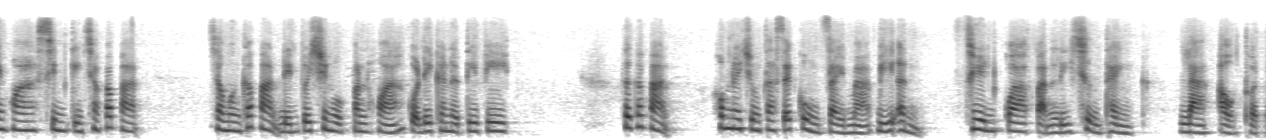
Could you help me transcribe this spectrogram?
Thanh Hoa xin kính chào các bạn. Chào mừng các bạn đến với chuyên mục văn hóa của DKN TV. Thưa các bạn, hôm nay chúng ta sẽ cùng giải mã bí ẩn xuyên qua vạn lý trường thành là ảo thuật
